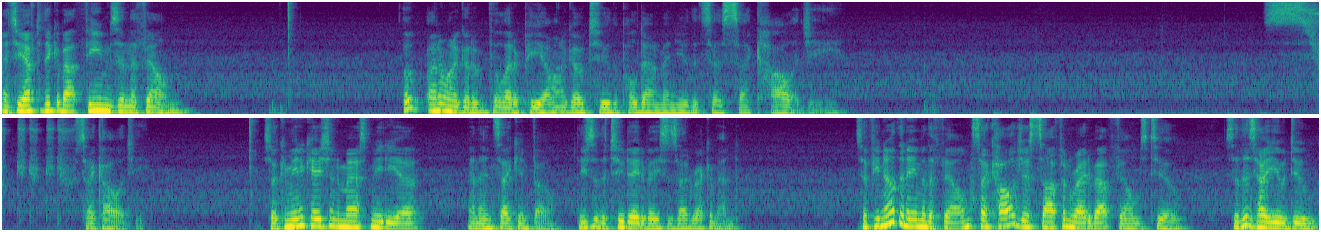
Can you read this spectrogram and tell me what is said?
And so you have to think about themes in the film. Oh, I don't want to go to the letter P. I want to go to the pull down menu that says psychology. psychology. So communication and mass media, and then PsycInfo. These are the two databases I'd recommend. So if you know the name of the film, psychologists often write about films too. So this is how you would do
